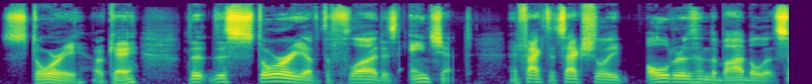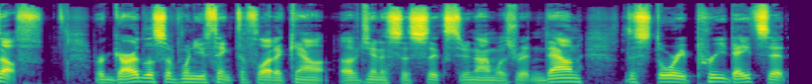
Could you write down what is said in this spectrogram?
story, okay? The, this story of the flood is ancient. In fact, it's actually older than the Bible itself. Regardless of when you think the flood account of Genesis 6 through 9 was written down, the story predates it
